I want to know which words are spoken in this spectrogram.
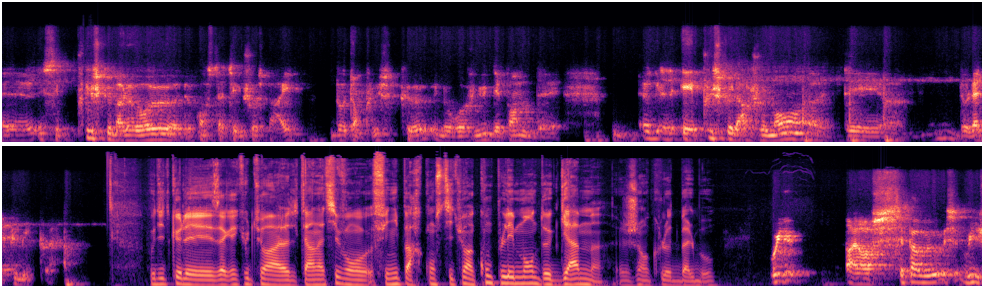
euh, c'est plus que malheureux de constater une chose pareille, d'autant plus que nos revenus dépendent des, et plus que largement des, de l'aide publique. Vous dites que les agricultures alternatives ont fini par constituer un complément de gamme, Jean-Claude Balbo. Oui, alors c'est pas oui,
